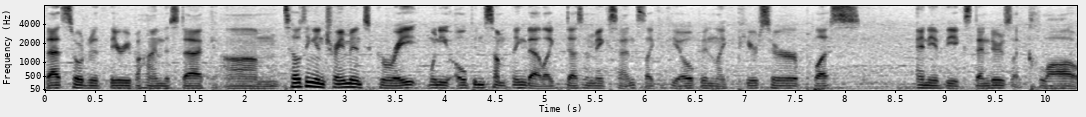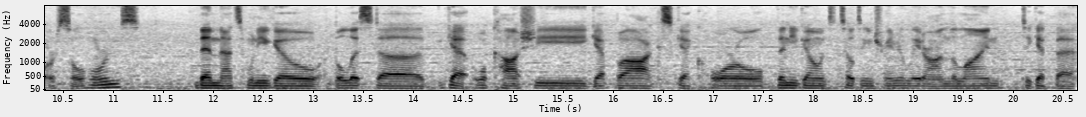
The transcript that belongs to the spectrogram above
That's sort of the theory behind this deck. Um, tilting entrainment's great when you open something that like doesn't make sense. Like if you open like Piercer plus any of the extenders like Claw or Soul Horns, then that's when you go Ballista, get Wakashi, get Box, get Coral. Then you go into Tilting Entrainment later on the line to get that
